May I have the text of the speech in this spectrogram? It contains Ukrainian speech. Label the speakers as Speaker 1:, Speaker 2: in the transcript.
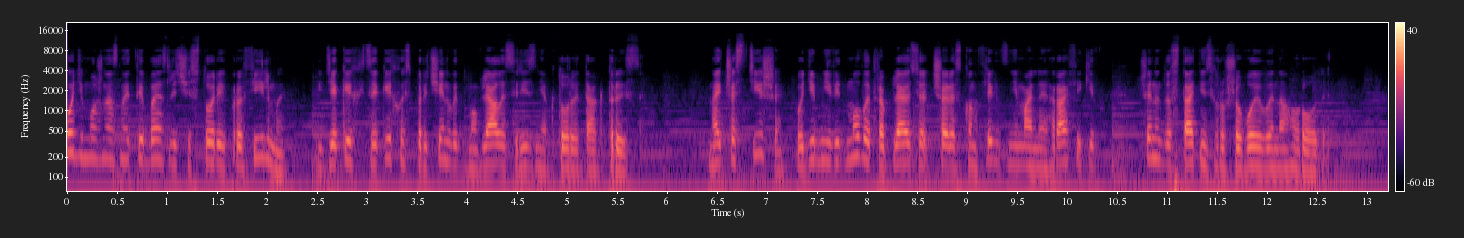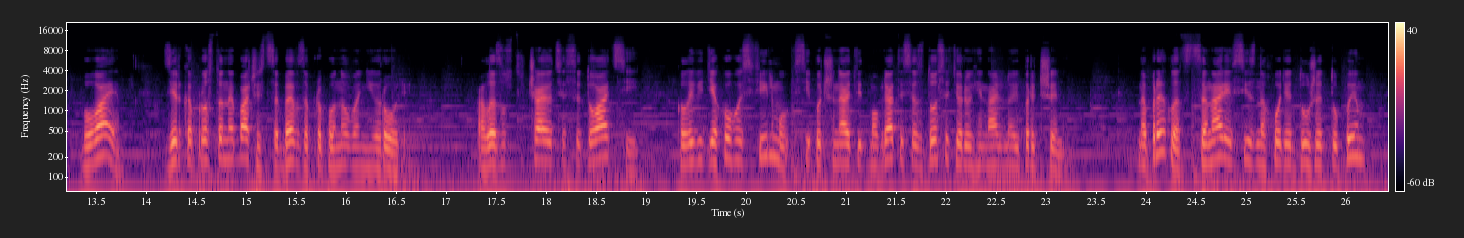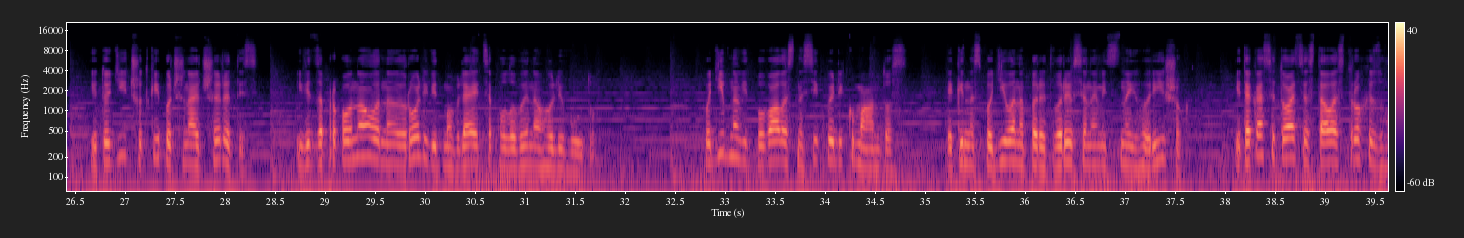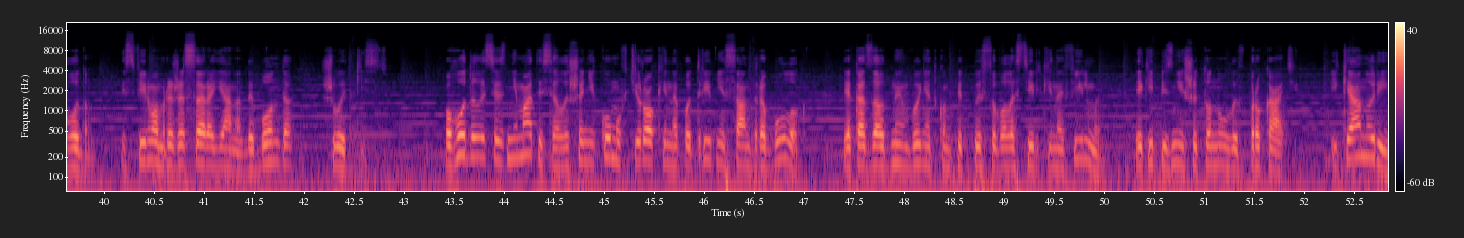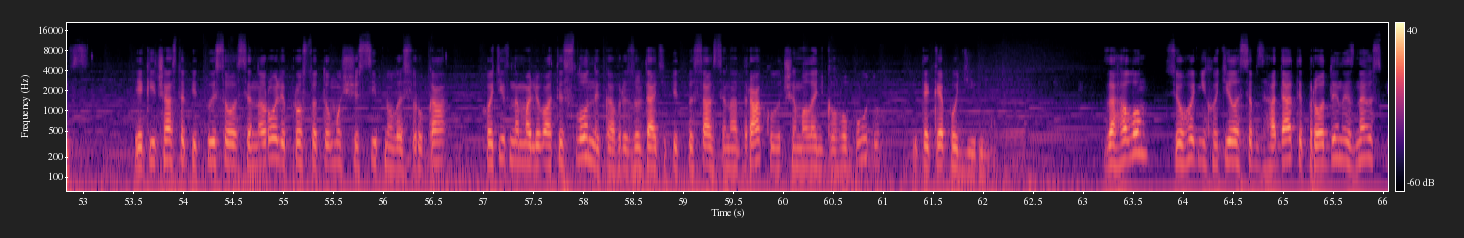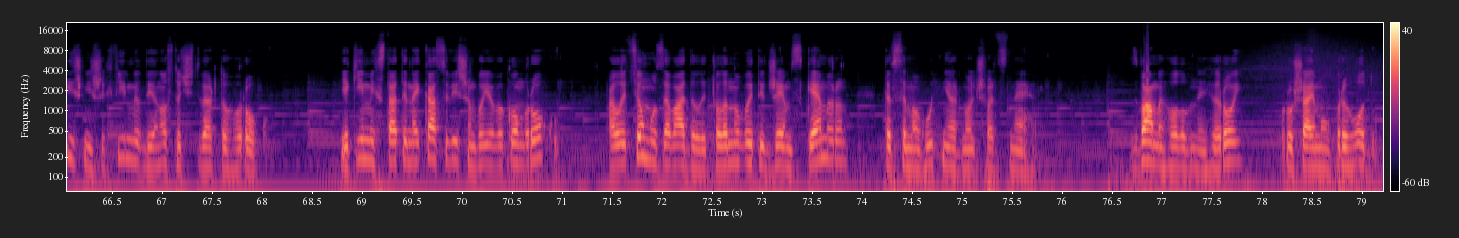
Speaker 1: Голлівуді можна знайти безліч історій про фільми, від яких з якихось причин відмовлялись різні актори та актриси. Найчастіше подібні відмови трапляються через конфлікт знімальних графіків чи недостатність грошової винагороди. Буває, зірка просто не бачить себе в запропонованій ролі, але зустрічаються ситуації, коли від якогось фільму всі починають відмовлятися з досить оригінальної причини. Наприклад, сценарій всі знаходять дуже тупим, і тоді чутки починають ширитись, і від запропонованої ролі відмовляється половина Голлівуду. Подібно відбувалось на сіквелі Командос, який несподівано перетворився на міцний горішок, і така ситуація сталася трохи згодом із фільмом режисера Яна Дебонда Швидкість. Погодилися зніматися лише нікому в ті роки не потрібні Сандра Булок, яка за одним винятком підписувала стільки на фільми, які пізніше тонули в прокаті, і Кіану Рівз, який часто підписувався на ролі просто тому, що сіпнулась рука, хотів намалювати слоника, в результаті підписався на Дракулу чи маленького Буду і таке подібне. Загалом, сьогодні хотілося б згадати про один із найуспішніших фільмів 94-го року, який міг стати найкасовішим бойовиком року, але цьому завадили талановитий Джеймс Кемерон та всемогутній Арнольд Шварценеггер. З вами головний герой. Рушаймо у пригоду.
